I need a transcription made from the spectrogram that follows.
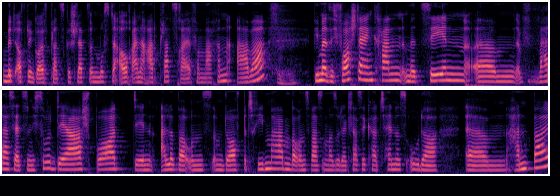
mit auf den Golfplatz geschleppt und musste auch eine Art Platzreife machen. Aber wie man sich vorstellen kann, mit zehn ähm, war das jetzt nicht so der Sport, den alle bei uns im Dorf betrieben haben. Bei uns war es immer so der Klassiker Tennis oder ähm, Handball.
